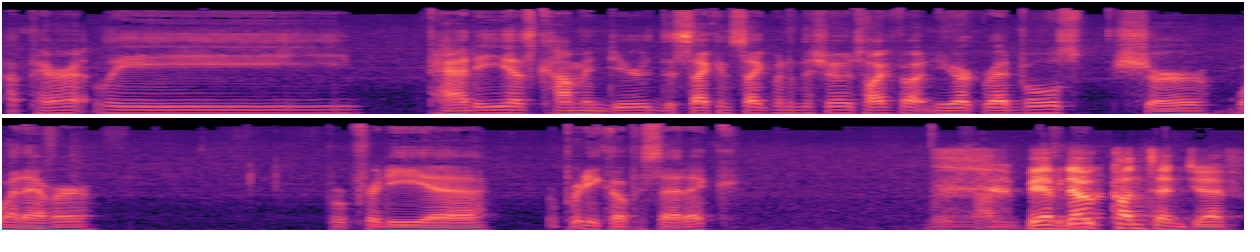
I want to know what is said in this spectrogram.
apparently, Patty has commandeered the second segment of the show to talk about New York Red Bulls. Sure, whatever. We're pretty, uh, we're pretty copacetic. We're- We have no content, Jeff.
